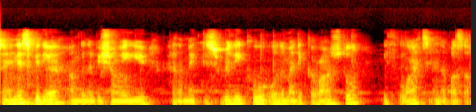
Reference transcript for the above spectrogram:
So in this video, I'm going to be showing you how to make this really cool automatic garage door with lights and a buzzer.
